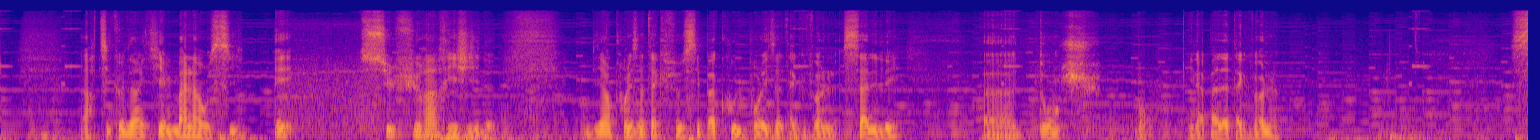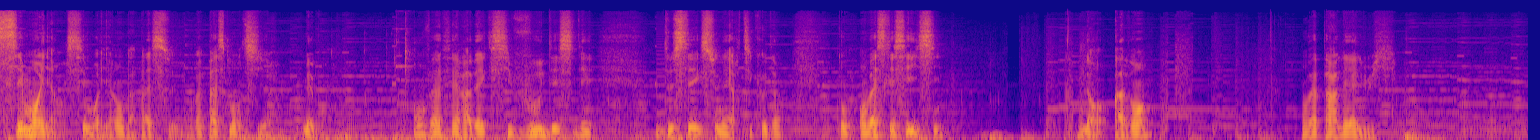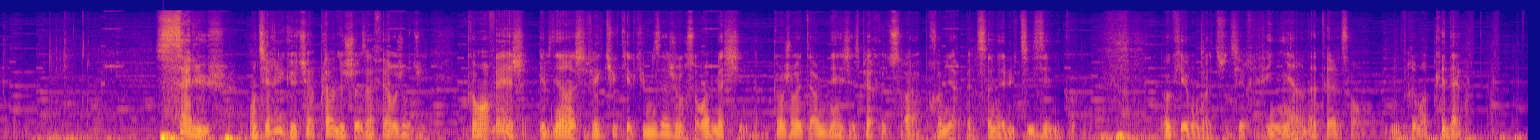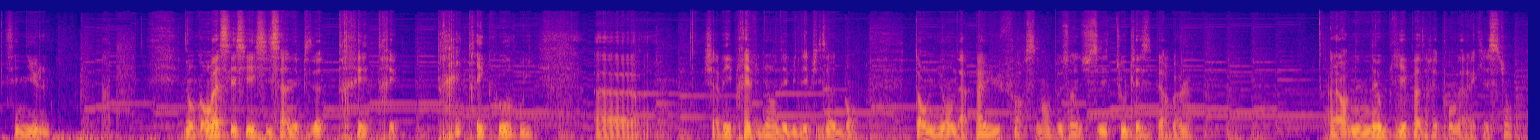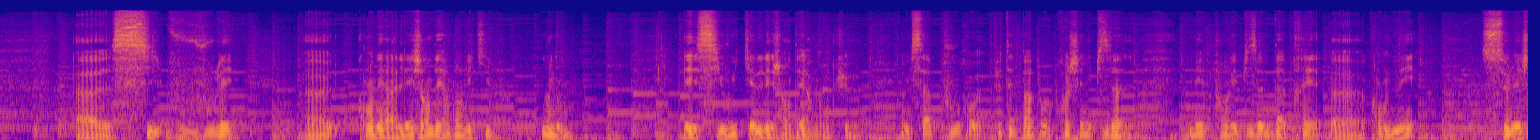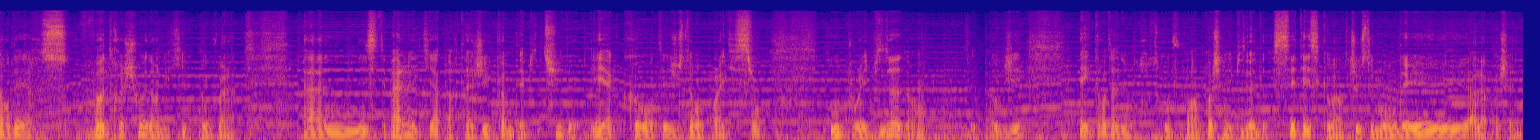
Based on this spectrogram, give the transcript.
Articodin qui est malin aussi. Et Sulfura rigide. Bien, pour les attaques feu, c'est pas cool. Pour les attaques vol, ça l'est. donc, bon, il a pas d'attaque vol. C'est moyen, c'est moyen, on va pas se mentir. Mais bon, on va faire avec si vous décidez de sélectionner Articodin. Donc on va se laisser ici. Non, avant, on va parler à lui. Salut On dirait que tu as plein de choses à faire aujourd'hui. Comment vais-je? Eh bien, j'effectue quelques mises à jour sur ma machine. Quand j'aurai terminé, j'espère que tu seras la première personne à l'utiliser, Nico. Ok, bon bah tu dis rien d'intéressant. Vraiment que dalle. C'est nul. Donc on va se laisser ici, c'est un épisode très très très très court, oui. Euh, j'avais prévenu en début d'épisode, bon, tant mieux, on n'a pas eu forcément besoin d'utiliser toutes les hyperboles. Alors n'oubliez pas de répondre à la question. Euh, si vous voulez euh, qu'on ait un légendaire dans l'équipe ou non. Et si oui, quel légendaire? Donc comme ça pour, peut-être pas pour le prochain épisode, mais pour l'épisode d'après, qu'on ait ce légendaire, votre choix dans l'équipe. Donc voilà. Euh, n'hésitez pas à liker, à partager comme d'habitude et à commenter justement pour la question ou pour l'épisode. Hein. Vous n'êtes pas obligé. Et quant à nous, on se retrouve pour un prochain épisode. C'était Score. Tout le monde et à la prochaine.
